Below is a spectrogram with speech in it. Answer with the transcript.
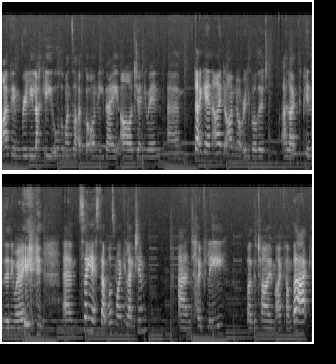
I've been really lucky. All the ones that I've got on eBay are genuine. Um, but again, I, am not really bothered. I like the pins anyway. um, so yes, that was my collection. And hopefully, by the time I come back,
